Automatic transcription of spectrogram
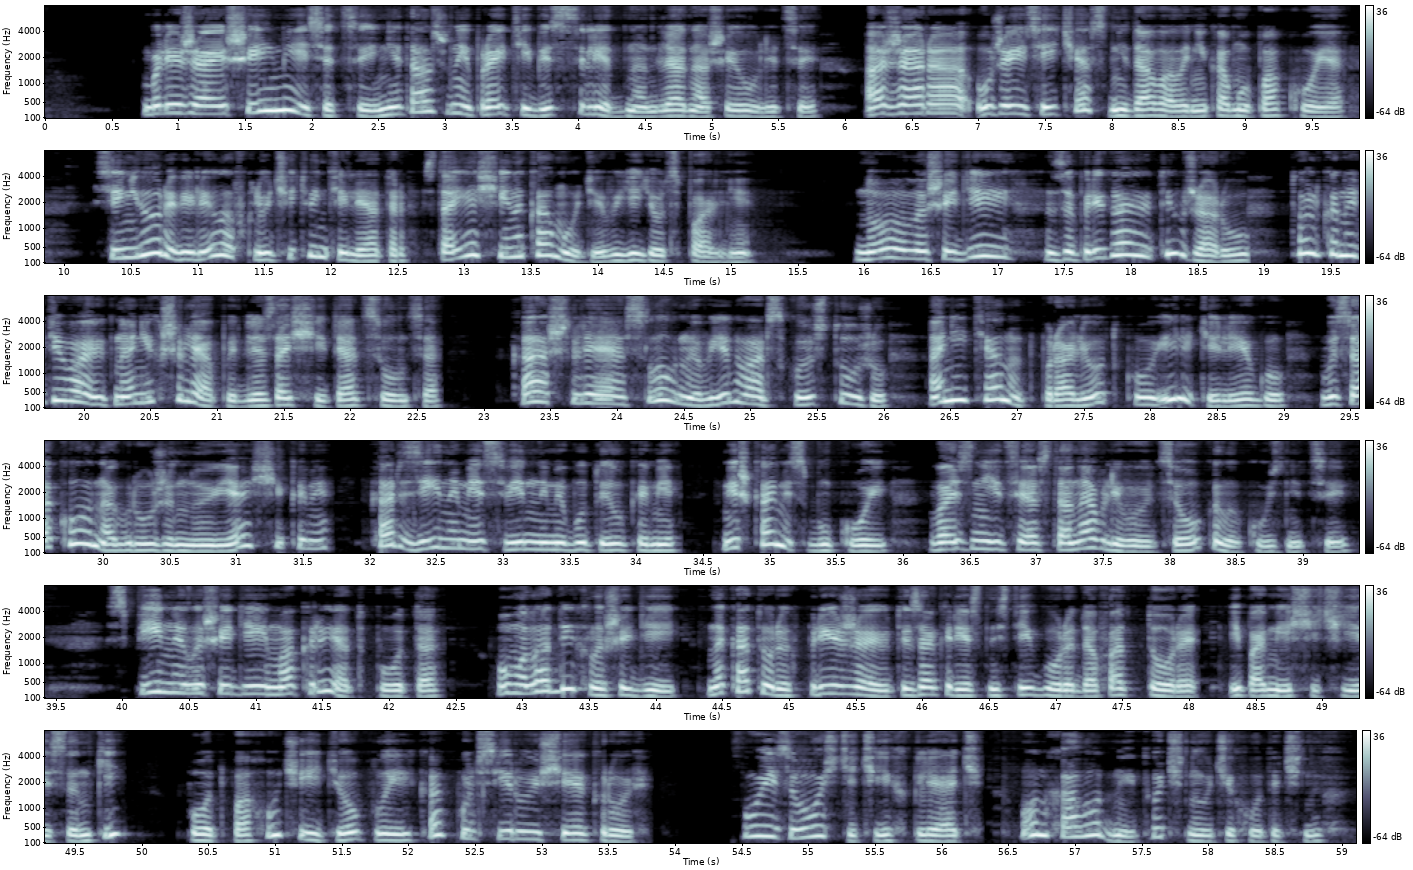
Ближайшие месяцы не должны пройти бесследно для нашей улицы, а жара уже и сейчас не давала никому покоя. Сеньора велела включить вентилятор, стоящий на комоде в ее спальне. Но лошадей запрягают и в жару, только надевают на них шляпы для защиты от солнца. Кашляя, словно в январскую стужу, они тянут пролетку или телегу, высоко нагруженную ящиками, корзинами с винными бутылками, мешками с мукой. Возницы останавливаются около кузницы. Спины лошадей мокры от пота. У молодых лошадей, на которых приезжают из окрестностей города Фатторе и помещичьи сынки, под пахучий и теплый, как пульсирующая кровь. У извозчичьих кляч он холодный, точно у чехоточных.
